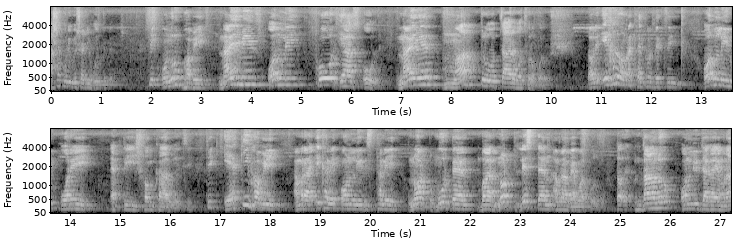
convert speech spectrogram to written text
আশা করি বিষয়টি বুঝতে পেরেছ। ঠিক অনুরূপভাবে Naim is only four years old নাইমের মাত্র চার বছর বয়স। তাহলে এখানেও আমরা খেয়াল করে দেখছি অনলির পরে একটি সংখ্যা রয়েছে। ঠিক একইভাবে আমরা এখানে অনলির স্থানে নট মোর দেন বা নট লেস দেন আমরা ব্যবহার করব। দাঁড়াল অনলির জায়গায় আমরা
